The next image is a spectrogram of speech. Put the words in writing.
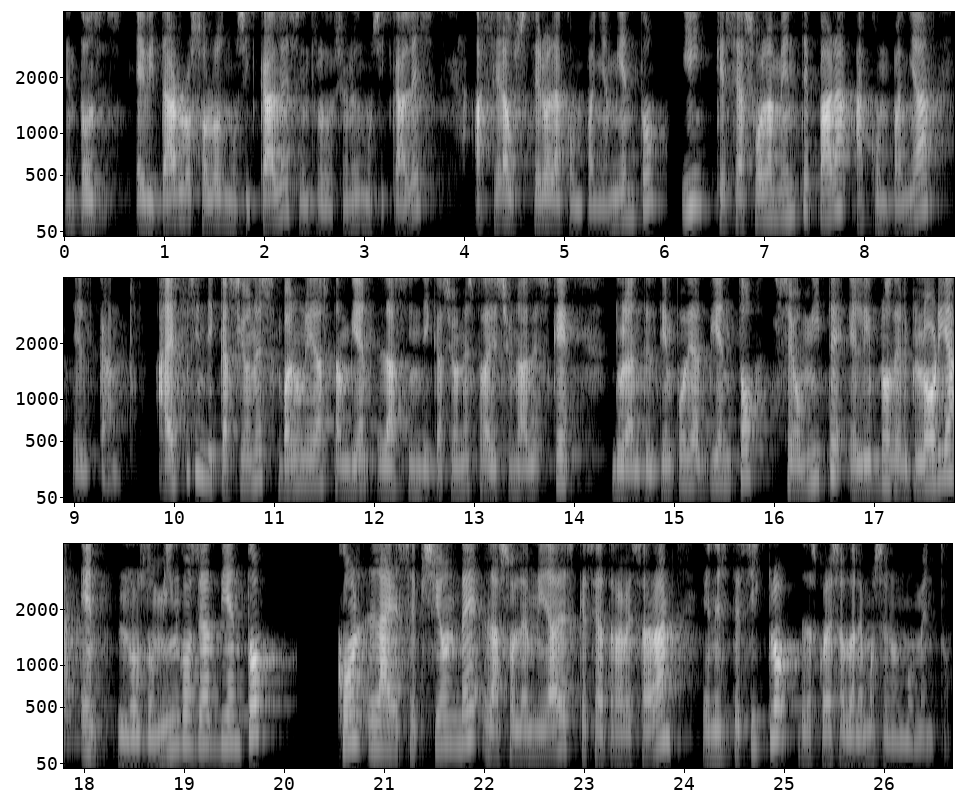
Entonces, evitar los solos musicales, introducciones musicales, hacer austero el acompañamiento y que sea solamente para acompañar el canto. A estas indicaciones van unidas también las indicaciones tradicionales que durante el tiempo de Adviento se omite el himno del Gloria en los domingos de Adviento, con la excepción de las solemnidades que se atravesarán en este ciclo, de las cuales hablaremos en un momento.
